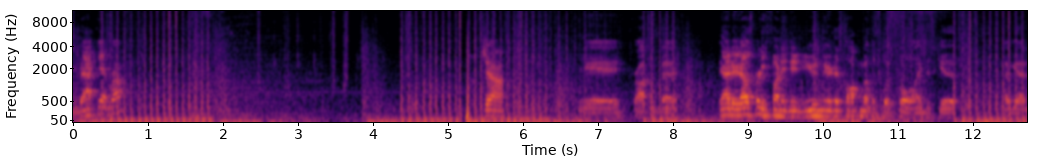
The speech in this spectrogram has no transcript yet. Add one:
You back yet, bro? Yeah. Yeah, Rock's back. Yeah, dude, that was pretty funny, dude. You and me are just talking about the quick bolt, I just get it again.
